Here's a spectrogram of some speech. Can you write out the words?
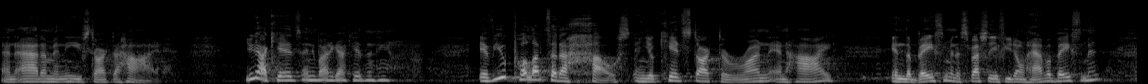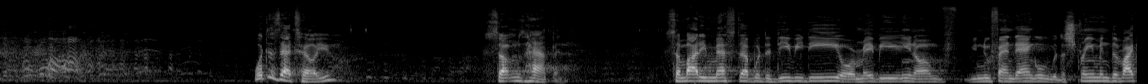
and Adam and Eve start to hide. You got kids? Anybody got kids in here? If you pull up to the house and your kids start to run and hide in the basement, especially if you don't have a basement, what does that tell you? Something's happened. Somebody messed up with the DVD, or maybe, you know, new Fandango with the streaming device.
